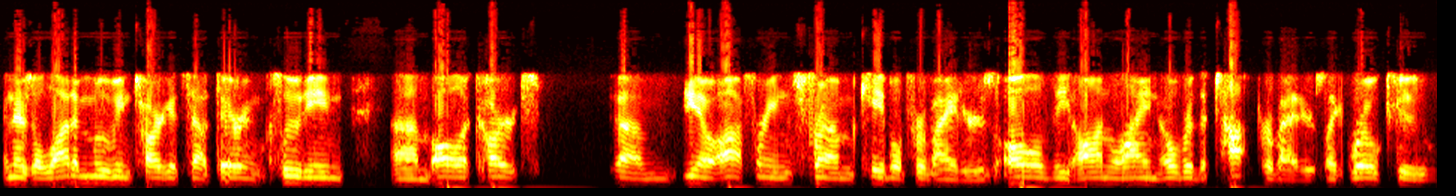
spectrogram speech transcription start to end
and there's a lot of moving targets out there, including um, a la carte, um, you know, offerings from cable providers, all of the online over the top providers like Roku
